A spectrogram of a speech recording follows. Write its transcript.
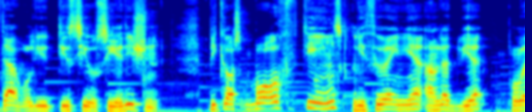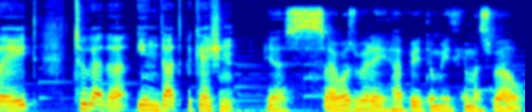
WTCOC edition, because both teams, Lithuania and Latvia, played together in that occasion. Yes, I was very happy to meet him as well,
